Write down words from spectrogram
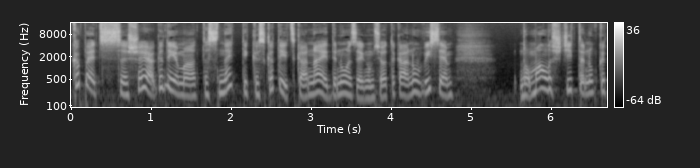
kāpēc šajā gadījumā tas netika skatīts kā naida noziegums? Jo tā kā, nu, visiem no malas šķita, nu, ka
